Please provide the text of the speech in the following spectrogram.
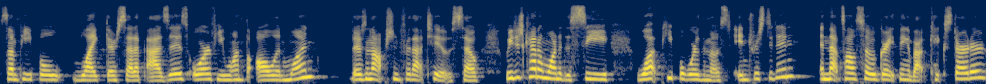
Some people like their setup as is, or if you want the all in one, there's an option for that too. So we just kind of wanted to see what people were the most interested in. And that's also a great thing about Kickstarter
